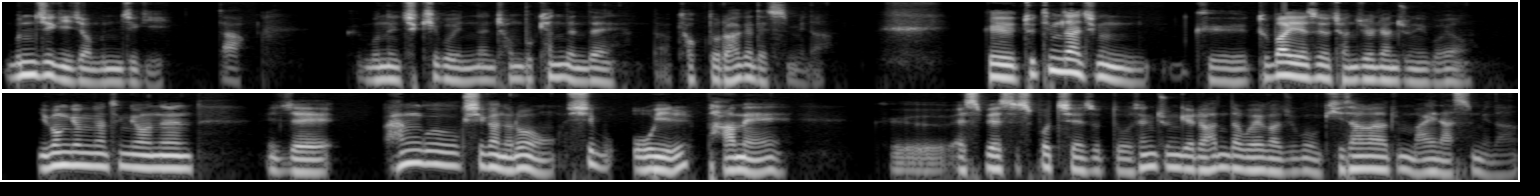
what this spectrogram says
문지기죠, 문지기. 딱 그 문을 지키고 있는 전북 현대인데 격돌을 하게 됐습니다. 그 두 팀 다 지금 그 두바이에서 전주훈련 중이고요. 이번 경기 같은 경우는 이제 한국 시간으로 15일 밤에 그 SBS 스포츠에서 또 생중계를 한다고 해가지고 기사가 좀 많이 났습니다.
